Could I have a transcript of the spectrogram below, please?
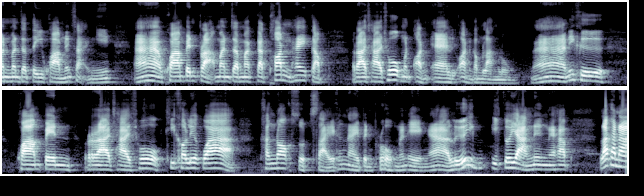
มันมันจะตีความลักษณะอย่างนี้อ่าความเป็นประมันจะมากระท่อนให้กับราชาโชคมันอ่อนแอหรืออ่อนกำลังลงอ่านี่คือความเป็นราชาโชคที่เขาเรียกว่าข้างนอกสุดใสข้างในเป็นโพรงนั่นเองอ่าหรืออีกอีกตัวอย่างหนึ่งนะครับ ลัคนา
